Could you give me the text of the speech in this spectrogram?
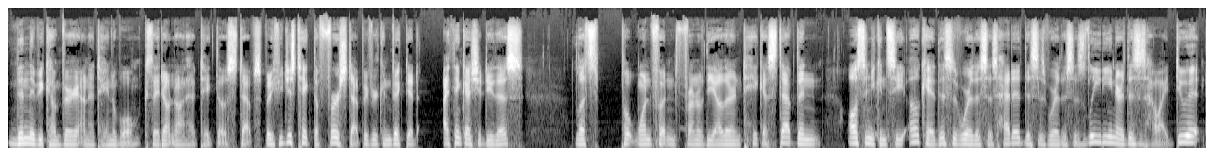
then they become very unattainable because they don't know how to take those steps. But if you just take the first step, if you're convicted, I think I should do this. Let's put one foot in front of the other and take a step, then all of a sudden you can see, okay, this is where this is headed, this is where this is leading, or this is how I do it.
